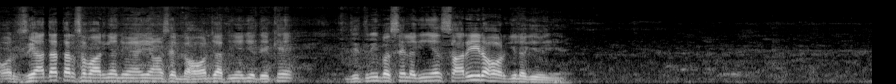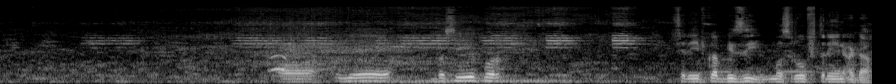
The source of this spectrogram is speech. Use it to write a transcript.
और ज़्यादातर सवारियाँ जो हैं यहाँ से लाहौर जाती हैं। ये देखें, जितनी बसें लगी हैं, सारी लाहौर की लगी हुई हैं। ये बसीरपुर शरीफ का बिज़ी मसरूफ़ तरीन अड्डा।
